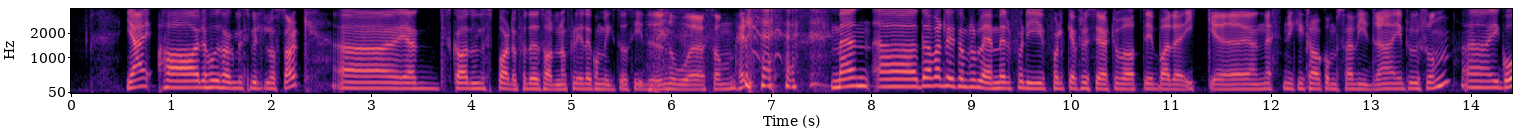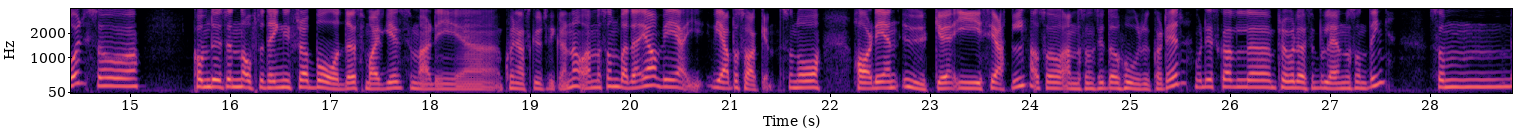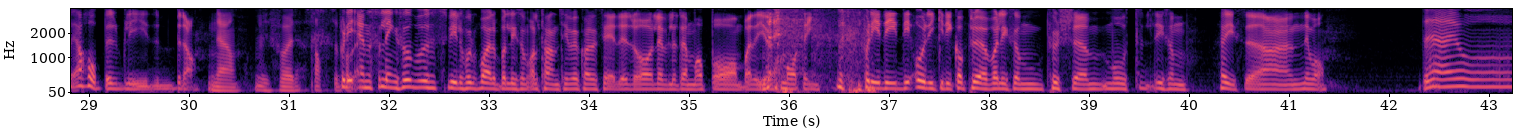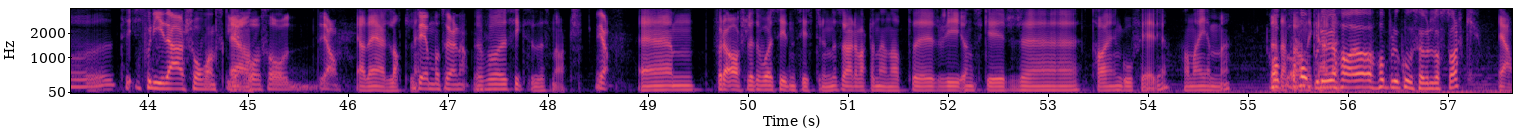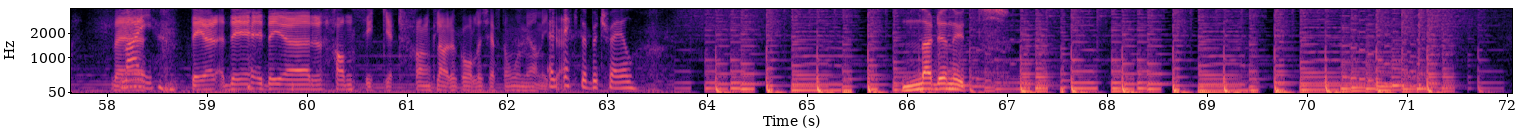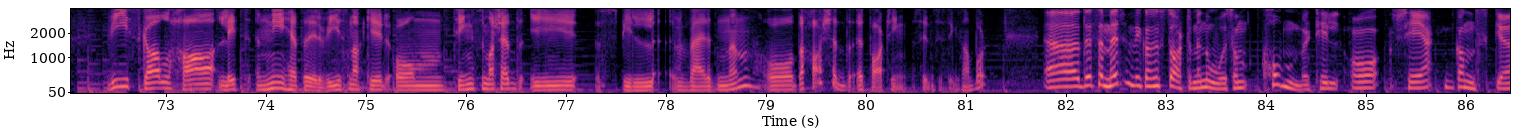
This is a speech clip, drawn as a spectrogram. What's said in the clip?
Jeg har hovedsakelig spilt Lost Ark. Uh, jeg skal spare det for detaljene, fordi det kommer ikke til å si det noe som helst. Men uh, det har vært litt sånn problemer fordi folk er frustrert over at de bare ikke, nesten ikke klarer å komme seg videre i produksjonen. Uh, I går så kom det ut en oppdatering fra både Smarger, som er de koreanske utviklerne, og Amazon bare ja, vi er, vi er på saken. Så nå har de en uke i Seattle, altså Amazon sitt hovedkvarter, hvor de skal prøve å løse problemene og sånne ting. Som jeg håper blir bra. Ja, vi får satse Fordi på det. enn så lenge så spiller folk bare på liksom alternative karakterer og leveler dem opp og bare gjør småting. Fordi de, de orker ikke å prøve å liksom pushe mot liksom høyeste nivå. Det er jo trist. Fordi det er så vanskelig Ja. og så ja, Ja, det er latterlig. demotiverende. Vi får fikse det snart. Ja. Um, for å avslutte vår siden sist runde, så er det verdt å nevne at eh, vi ønsker uh, ta en god ferie. Han er hjemme. Er Håper, håper, du, er ha, håper du koser deg med Lost Ark? Det, Nei. Det gjør, det, det gjør han sikkert. Han klarer ikke å holde kjeft om hvor mye han liker En ekte betrayal. Nerdenytt. Vi skal ha litt nyheter. Vi snakker om ting som har skjedd i spillverdenen. Og det har skjedd et par ting siden sist, ikke sant, Bård? Eh, det stemmer. Vi kan jo starte med noe som kommer til å skje ganske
